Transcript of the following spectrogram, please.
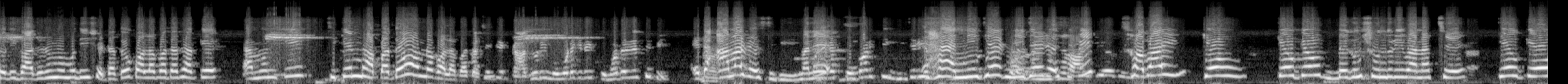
যদি গাজরি মোমো দিই সেটাতেও কলা পাতা থাকে। এমনকি চিকেন ভাপাতেও আমরা কলা পাতা আচ্ছা যে গাজরি মোমোটা কি তোমাদের রেসিপি এটা হ্যাঁ। আমার রেসিপি মানে তোমার কি নিজেরই হ্যাঁ নিজের নিজের নিজের রেসিপি সবাই কেউ কেউ কেউ বেগুন সুন্দরী বানাচ্ছে কেউ কেউ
